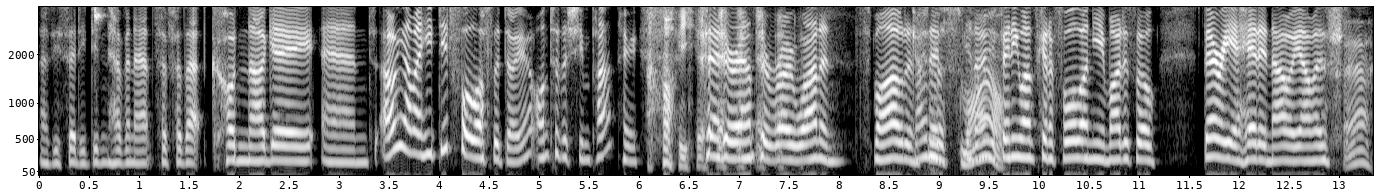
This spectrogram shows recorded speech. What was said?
as he said, he didn't have an answer for that Kodnage. And Aoiyama, he did fall off the dohyo onto the shimpan, who Oh, yeah. turned around to row one and smiled and Gave said, you know, if anyone's going to fall on you, might as well bury your head in Aoiyama's Yeah.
